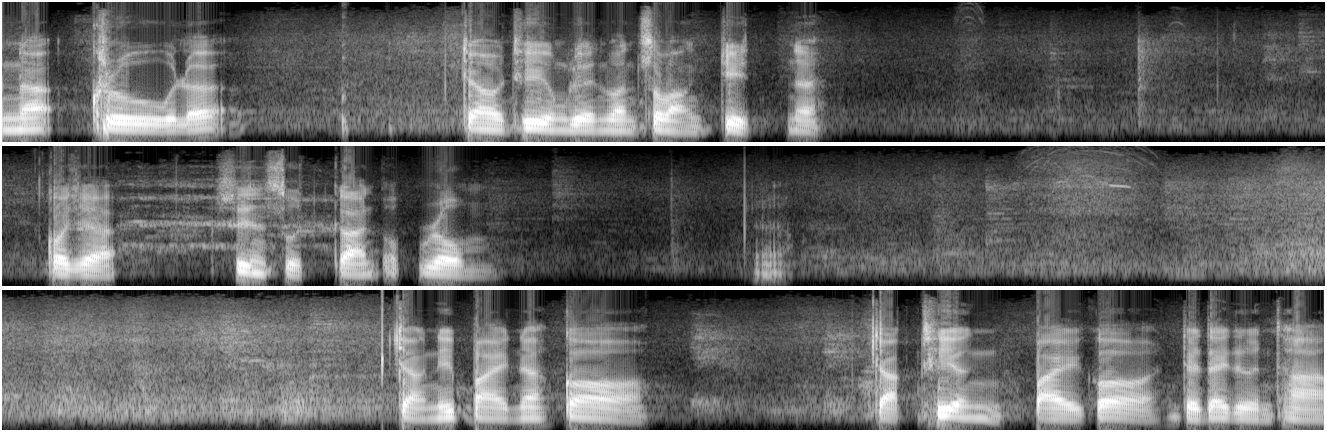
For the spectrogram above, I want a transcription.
คณะครูและเจ้าที่โรงเรียนวันสว่างจิตนะก็จะสิ้นสุดการอบรมนะจากนี้ไปนะก็จากเที่ยงไปก็จะได้เดินทาง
